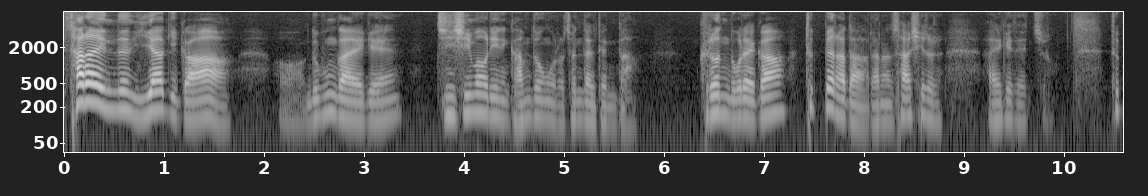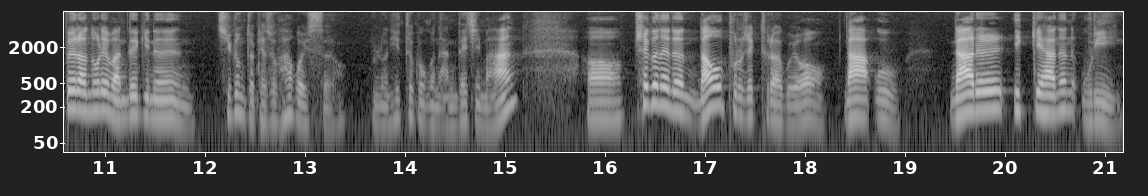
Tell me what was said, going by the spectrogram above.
살아있는 이야기가 어, 누군가에게 진심 어린 감동으로 전달된다. 그런 노래가 특별하다라는 사실을 알게 됐죠. 특별한 노래 만들기는 지금도 계속 하고 있어요. 물론 히트곡은 안 되지만 어, 최근에는 나우 프로젝트라고요. 나우 나를 잊게 하는 우리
